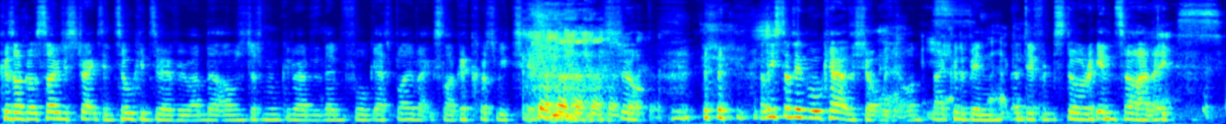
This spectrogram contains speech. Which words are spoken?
Because I got so distracted talking to everyone that I was just walking around with an M4 gas blowback slug across my chest in the shop. At least I didn't walk out of the shop with it on. Yeah. That could have been a different story entirely. Yes.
